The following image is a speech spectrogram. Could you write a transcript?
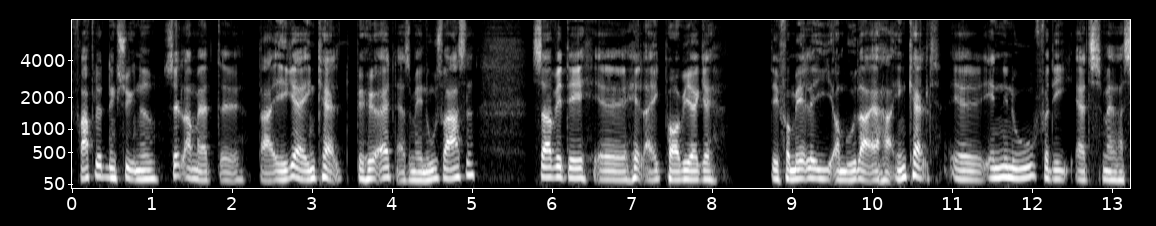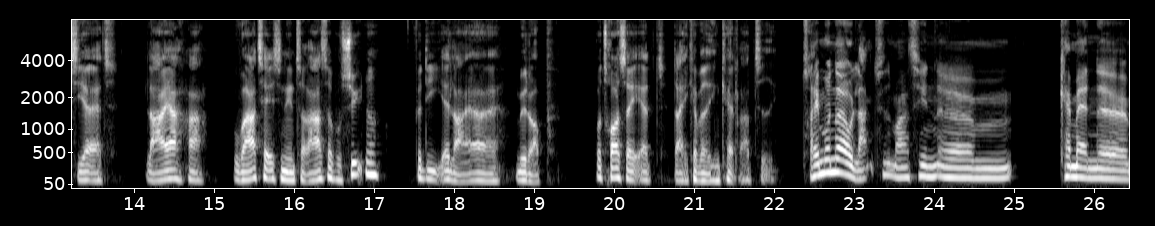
fraflytningssynet, selvom at øh, der ikke er indkaldt behørigt, altså med en uges varsel, så vil det øh, heller ikke påvirke det formelle i, om udlejer har indkaldt øh, inden en uge, fordi at man siger, at lejer har kunne varetage sine interesser på synet, fordi at lejer er mødt op, på trods af, at der ikke har været indkaldt rettidigt. Tre måneder er jo lang tid, Martin. Øhm, kan man øh,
